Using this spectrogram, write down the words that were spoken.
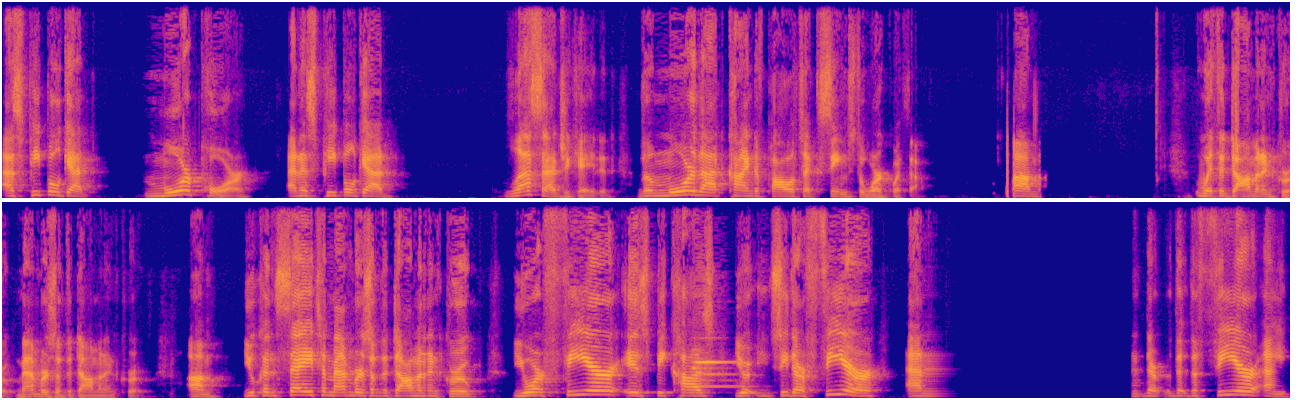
as people get more poor and as people get less educated, the more that kind of politics seems to work with them. Um, with the dominant group, members of the dominant group. Um, you can say to members of the dominant group, your fear is because you're, you see their fear and their, the, the fear and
